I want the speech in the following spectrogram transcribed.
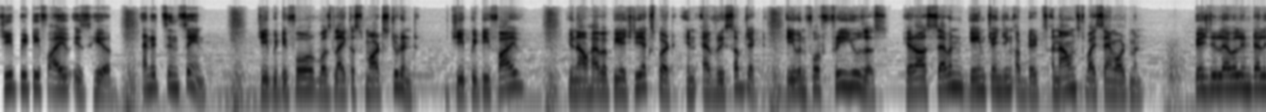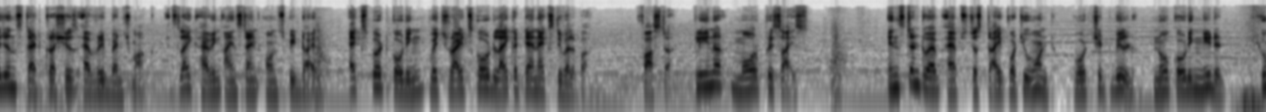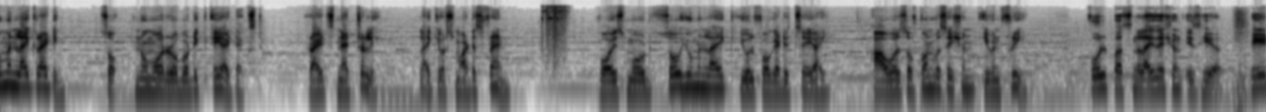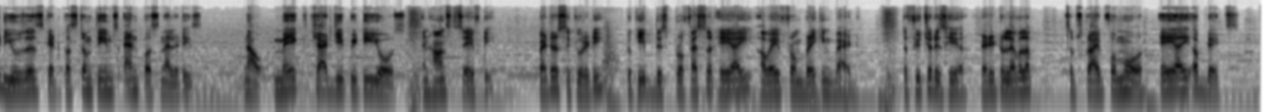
GPT-5 is here and it's insane. GPT-4 was like a smart student. GPT-5, you now have a PhD expert in every subject, even for free users. Here are 7 game-changing updates announced by Sam Altman. PhD level intelligence that crushes every benchmark. It's like having Einstein on speed dial. Expert coding which writes code like a 10x developer. Faster, cleaner, more precise. Instant web apps just type what you want. What should build, no coding needed. Human like writing. So, no more robotic AI text. Writes naturally, like your smartest friend. Voice mode so human like you'll forget it's AI. Hours of conversation, even free. Full personalization is here. Paid users get custom themes and personalities. Now make ChatGPT yours. Enhanced safety, better security to keep this Professor AI away from Breaking Bad. The future is here, ready to level up. Subscribe for more AI updates.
